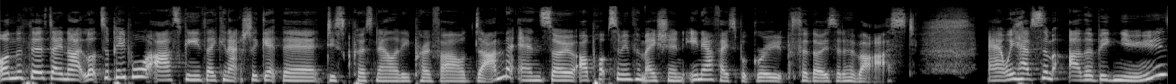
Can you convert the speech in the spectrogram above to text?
On the Thursday night, lots of people were asking if they can actually get their disc personality profile done. And so I'll pop some information in our Facebook group for those that have asked. And we have some other big news.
